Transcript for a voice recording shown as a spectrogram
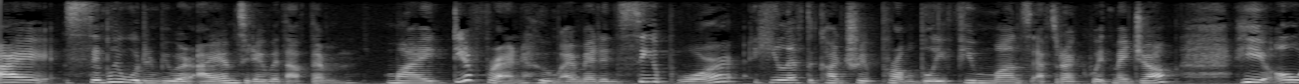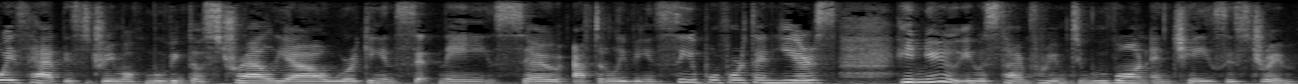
I simply wouldn't be where I am today without them. My dear friend, whom I met in Singapore, he left the country probably a few months after I quit my job. He always had this dream of moving to Australia, working in Sydney. So, after living in Singapore for 10 years, he knew it was time for him to move on and chase his dream.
